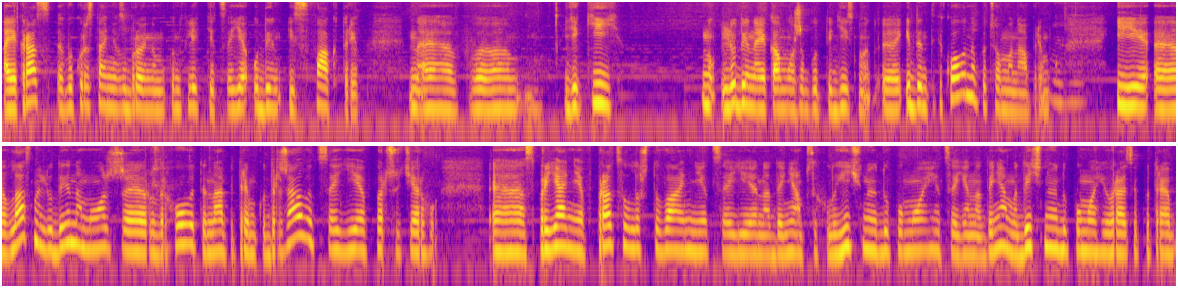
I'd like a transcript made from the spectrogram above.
а якраз використання в збройному конфлікті це є один із факторів, в який ну, людина, яка може бути дійсно е, ідентифікована по цьому напрямку. І е, власне людина може розраховувати на підтримку держави. Це є в першу чергу е, сприяння в працевлаштуванні, це є надання психологічної допомоги, це є надання медичної допомоги у разі потреби.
